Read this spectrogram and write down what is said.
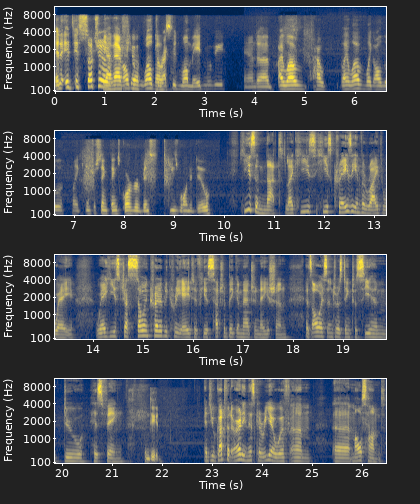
and it's it's such a yeah, well, well directed, well made movie, and uh, I love how I love like all the like interesting things Gore Verbinski's willing to do he's a nut. Like he's he's crazy in the right way, where he's just so incredibly creative. He has such a big imagination. It's always interesting to see him do his thing. Indeed. And you got that early in his career with um, uh, Mouse Hunt.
